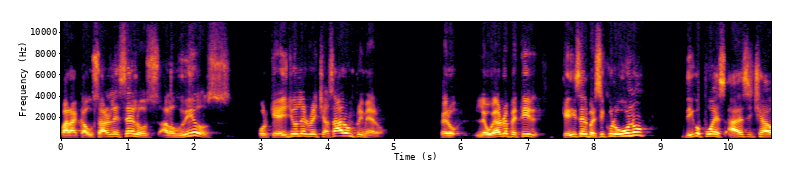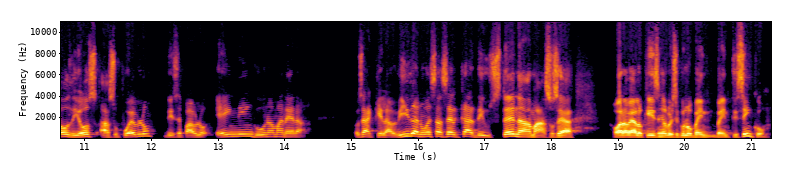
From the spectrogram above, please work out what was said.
para causarle celos a los judíos, porque ellos le rechazaron primero. Pero le voy a repetir, ¿qué dice el versículo 1? Digo pues, ¿ha desechado Dios a su pueblo? Dice Pablo, en ninguna manera. O sea, que la vida no es acerca de usted nada más. O sea, ahora vea lo que dice en el versículo 25.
